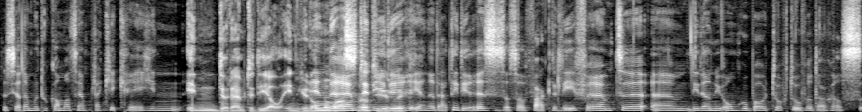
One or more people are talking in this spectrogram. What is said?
Dus ja, dat moet ook allemaal zijn plekje krijgen. In de ruimte die al ingenomen was, In de ruimte die er, inderdaad, die er is. Dus dat vaak de leefruimte, um, die dan nu omgebouwd wordt overdag als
